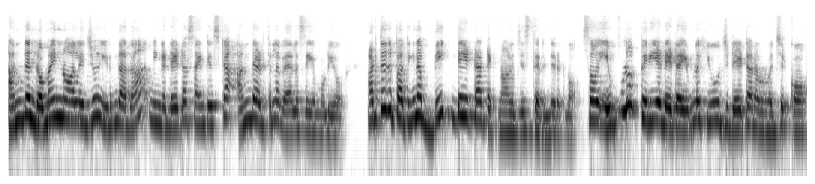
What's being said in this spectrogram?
அந்த டொமைன் நாலேஜும் இருந்தாதான் நீங்க டேட்டா சயின்டிஸ்டா அந்த இடத்துல வேலை செய்ய முடியும். அடுத்தது பார்த்தீங்கன்னா பிக் டேட்டா டெக்னாலஜிஸ் தெரிஞ்சிருக்கணும். ஸோ எவ்வளோ பெரிய டேட்டா எவ்வளோ ஹியூஜ் டேட்டா நம்ம வச்சிருக்கோம்?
